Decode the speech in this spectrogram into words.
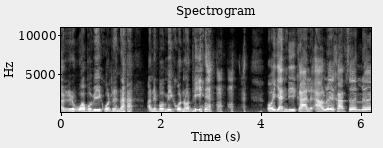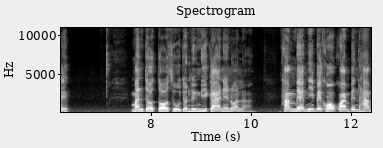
อันนี้หัวบ่มีขนเลยนะ อันนี้บ่มีขนหนดพี่ โอ้ยยันดีกาเลยเอาเลยครับเซิร์นเลย มันจะต่อสู้จนถึงดีกาแน่นอนล่ะทำแบบนี้ไปขอความเป็นธรรม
